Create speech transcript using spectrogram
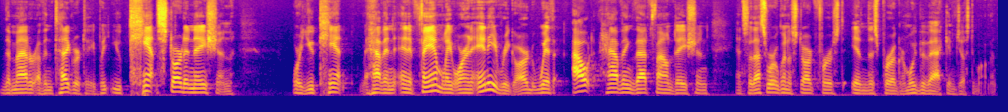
the matter of integrity. But you can't start a nation or you can't have an, a family or in any regard without having that foundation. And so that's where we're going to start first in this program. We'll be back in just a moment.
